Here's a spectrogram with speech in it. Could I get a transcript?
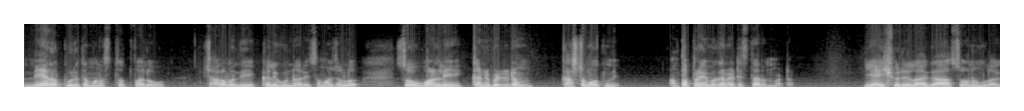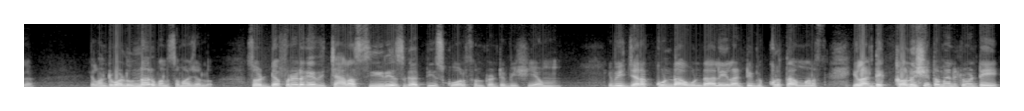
నేరపూరిత మనస్తత్వాలు చాలామంది కలిగి ఉన్నారు ఈ సమాజంలో. సో వాళ్ళని కనిపెట్టడం కష్టమవుతుంది. అంత ప్రేమగా నటిస్తారనమాట ఈ ఐశ్వర్యలాగా సోనంలాగా ఇలాంటి వాళ్ళు ఉన్నారు మన సమాజంలో. సో డెఫినెట్గా ఇది చాలా సీరియస్గా తీసుకోవాల్సినటువంటి విషయం. ఇవి జరగకుండా ఉండాలి. ఇలాంటి వికృత మనస్ ఇలాంటి కలుషితమైనటువంటి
